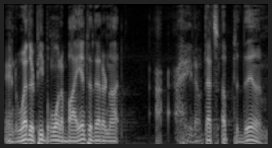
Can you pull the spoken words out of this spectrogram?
and whether people want to buy into that or not, I, you know, that's up to them.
